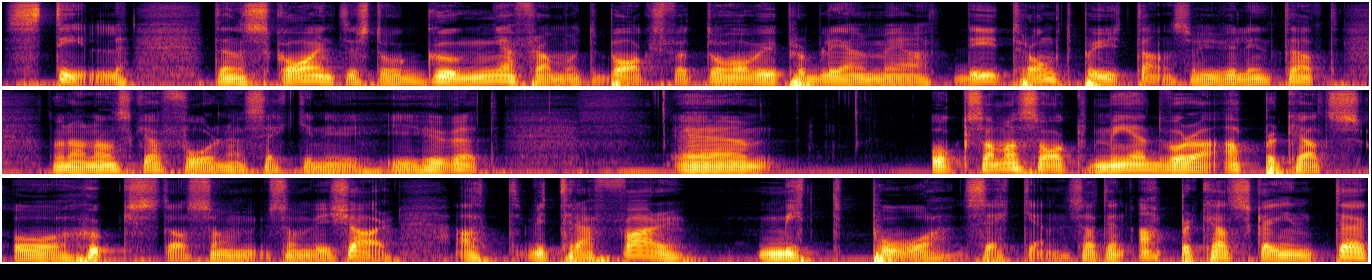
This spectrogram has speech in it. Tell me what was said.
still. Den ska inte stå och gunga fram och tillbaks för då har vi problem med att det är trångt på ytan så vi vill inte att någon annan ska få den här säcken i, i huvudet. Ehm, och samma sak med våra uppercuts och hooks då, som, som vi kör. Att vi träffar mitt på säcken. Så att en uppercut ska inte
